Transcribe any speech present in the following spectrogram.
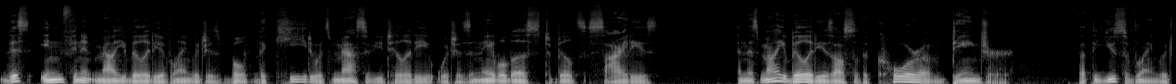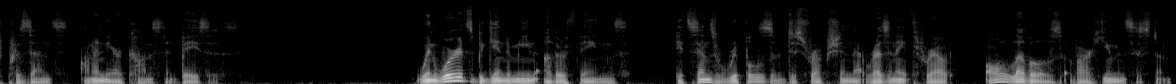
This infinite malleability of language is both the key to its massive utility, which has enabled us to build societies and this malleability is also the core of danger that the use of language presents on a near constant basis. When words begin to mean other things, it sends ripples of disruption that resonate throughout all levels of our human system.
